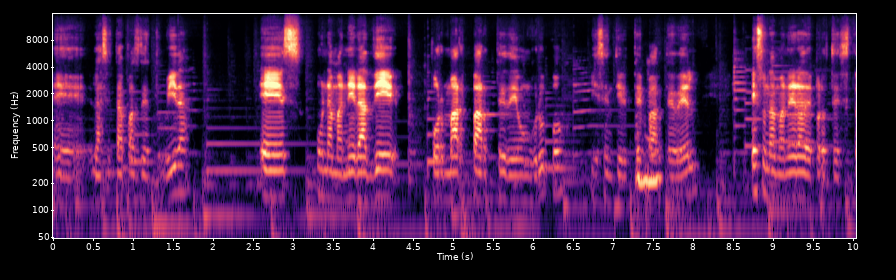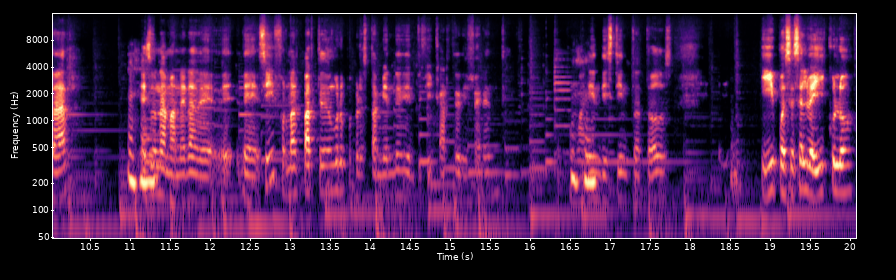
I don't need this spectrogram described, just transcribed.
eh, las etapas de tu vida, es una manera de formar parte de un grupo y sentirte parte de él, es una manera de protestar, es una manera de, sí, formar parte de un grupo, pero es también de identificarte diferente, como alguien distinto a todos. Y pues es el vehículo,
